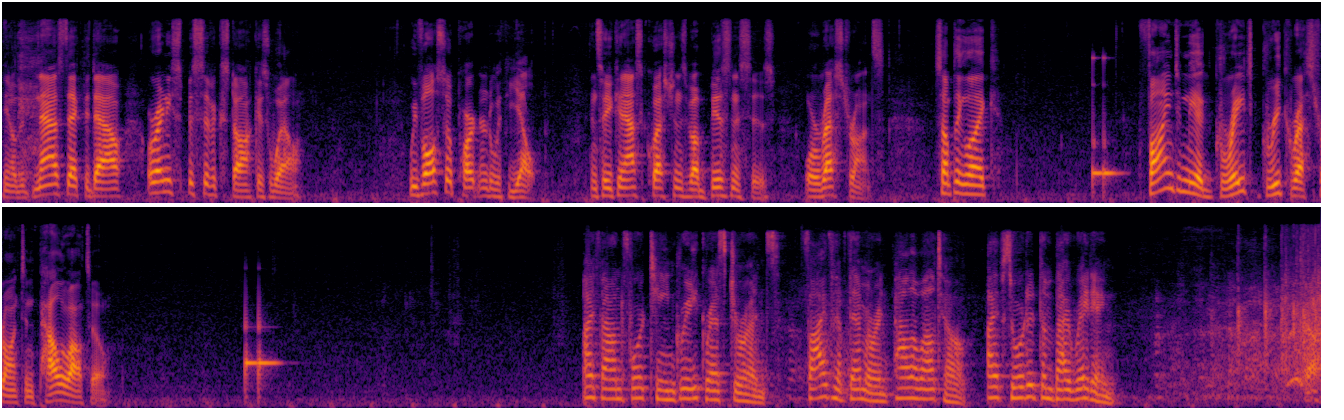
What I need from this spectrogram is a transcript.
you know, the NASDAQ, the Dow, or any specific stock as well. We've also partnered with Yelp. And so you can ask questions about businesses or restaurants. Something like, find me a great Greek restaurant in Palo Alto. I found 14 Greek restaurants, 5 of them are in Palo Alto. I've sorted them by rating. Yeah.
